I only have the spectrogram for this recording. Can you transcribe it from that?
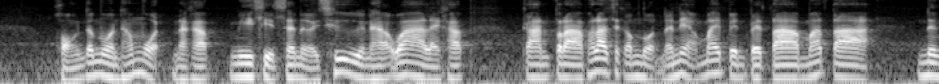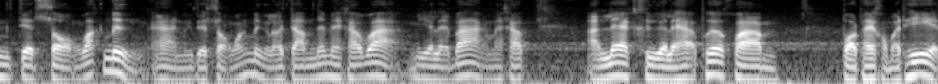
5 ของจำนวนทั้งหมดนะครับมีสิทธิ์เสนอชื่อนะฮะว่าอะไรครับการตราพระราชกำหนดนั้นเนี่ยไม่เป็นไปตามมาตรา 172วรรคหนึ่งอ่า172วรรคหนึ่งเราจำได้ไหมครับว่ามีอะไรบ้างนะครับ อันแรกคืออะไรฮะเพื่อความปลอดภัยของประเทศ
